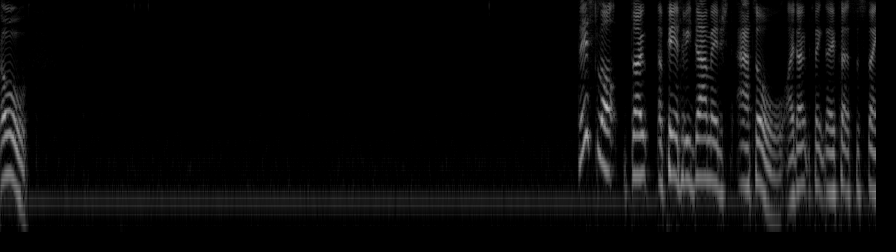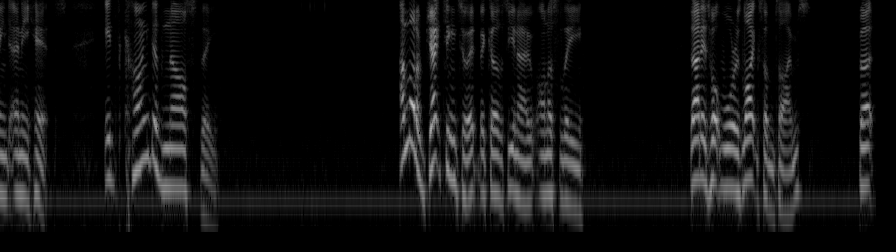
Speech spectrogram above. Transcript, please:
Oh. This lot don't appear to be damaged at all. I don't think they've sustained any hits. It's kind of nasty. I'm not objecting to it because, you know, honestly, that is what war is like sometimes. But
